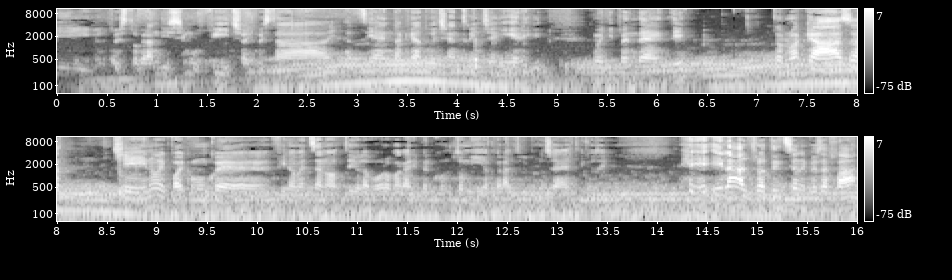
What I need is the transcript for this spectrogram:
in questo grandissimo ufficio, in questa azienda che ha 200 ingegneri come dipendenti torno a casa, ceno e poi comunque fino a mezzanotte io lavoro magari per conto mio, per altri progetti, così. E, e l'altro, attenzione, cosa fa?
